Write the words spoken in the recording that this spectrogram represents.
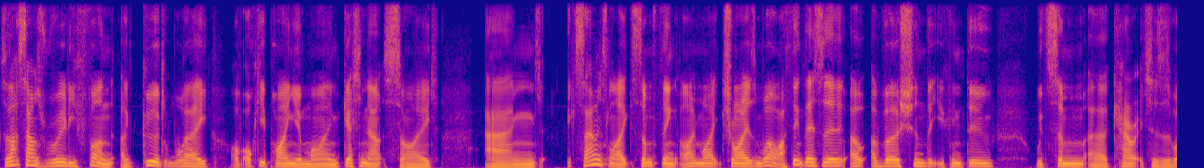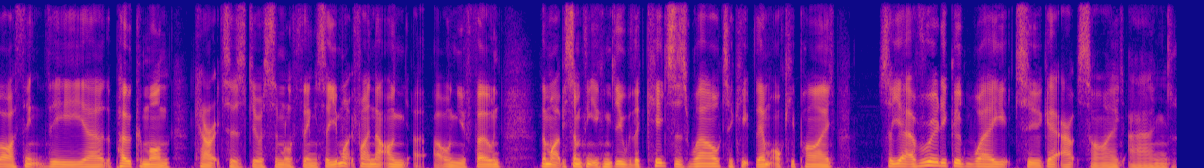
So that sounds really fun. A good way of occupying your mind, getting outside, and it sounds like something I might try as well. I think there's a, a, a version that you can do with some uh, characters as well. I think the uh, the Pokemon characters do a similar thing, so you might find that on uh, on your phone. There might be something you can do with the kids as well to keep them occupied. So yeah, a really good way to get outside, and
